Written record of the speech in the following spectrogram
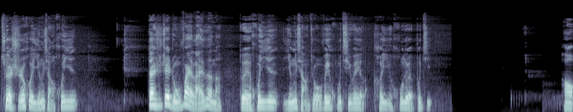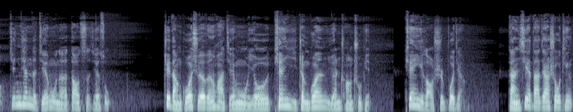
确实会影响婚姻。但是这种外来的呢，对婚姻影响就微乎其微了，可以忽略不计。好，今天的节目呢到此结束。这档国学文化节目由天意正观原创出品，天意老师播讲。感谢大家收听，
